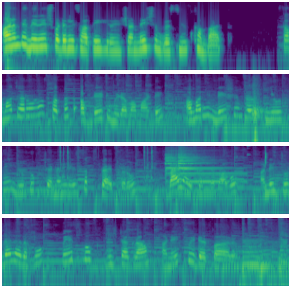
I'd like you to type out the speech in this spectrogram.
આણંદ દિનેશ પટેલ સાથે Hiren Nation Plus News Khambhat. સમાચારોનો સતત અપડેટ મેળવવા માટે અમારી નેશન પ્લસ ન્યૂઝની યુટ્યુબ ચેનલને સબસ્ક્રાઇબ કરો બેલ આઇકન દબાવો અને જોડાયેલા રહો ફેસબુક ઇન્સ્ટાગ્રામ અને ટ્વિટર પર.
